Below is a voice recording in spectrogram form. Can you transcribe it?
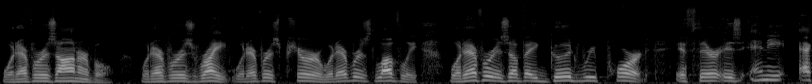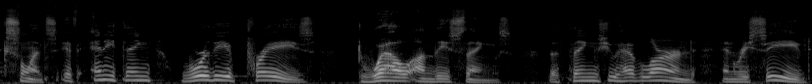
whatever is honorable, whatever is right, whatever is pure, whatever is lovely, whatever is of a good report, if there is any excellence, if anything worthy of praise, dwell on these things. The things you have learned and received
